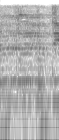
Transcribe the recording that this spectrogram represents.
कर दे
